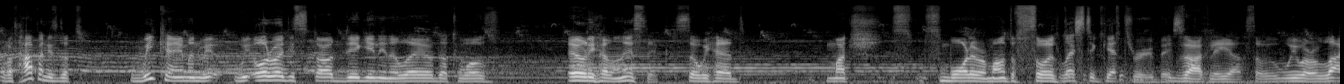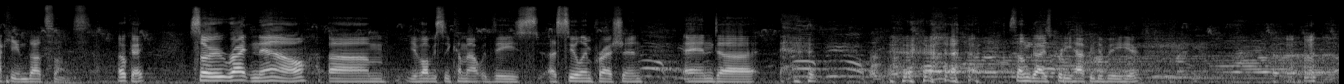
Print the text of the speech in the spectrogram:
What happened is that we came and we, we already started digging in a layer that was early Hellenistic, so we had much s- smaller amount of soil. to- Less to get through, basically. Exactly, yeah. So we were lucky in that sense. Okay. So right now, um, you've obviously come out with these uh, seal impression, and uh, some guy's pretty happy to be here.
